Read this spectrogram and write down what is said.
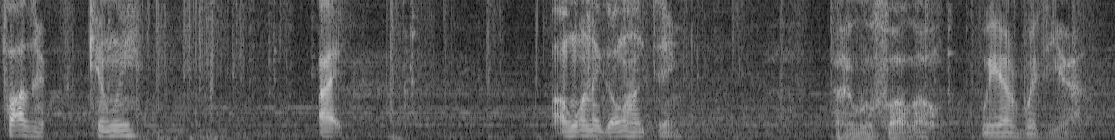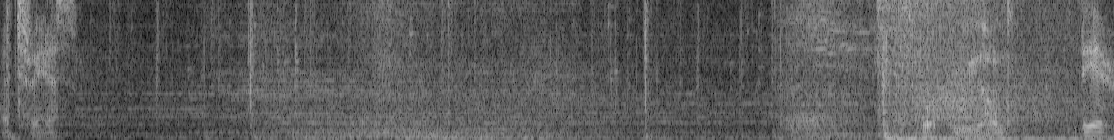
Father, can we? I. I want to go hunting. I will follow. We are with you, Atreus. What do we hunt? Deer.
